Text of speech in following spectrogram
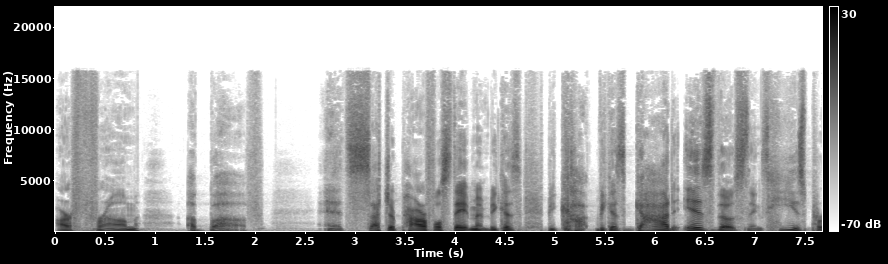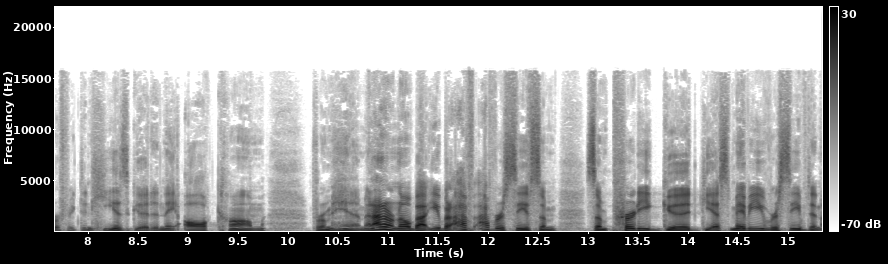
are from above. And it's such a powerful statement because, because, because God is those things. He is perfect and He is good, and they all come from Him. And I don't know about you, but I've, I've received some, some pretty good gifts. Maybe you received an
